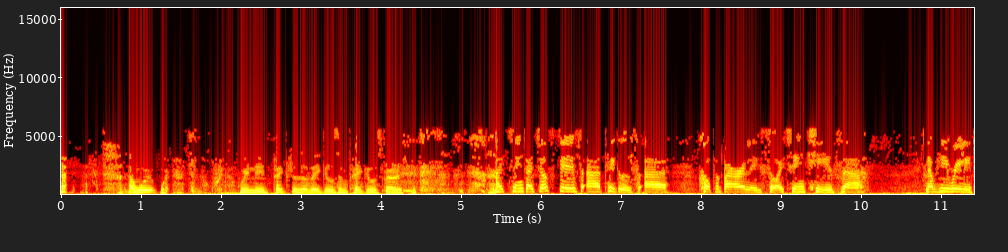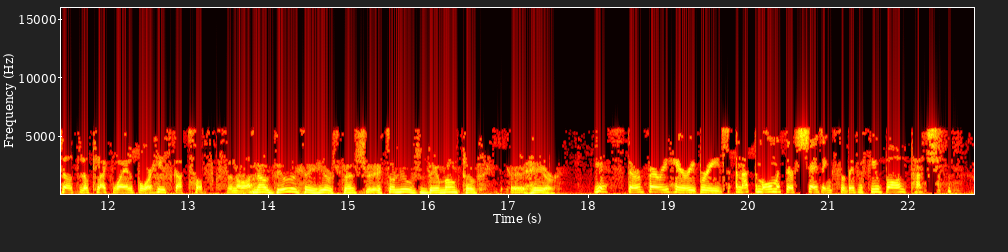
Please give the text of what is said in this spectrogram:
and we, we need pictures of eagles and piggles, Mary. I think I just gave uh, Piggles a cup of barley, so I think he's. Uh, now he really does look like wild boar. He's got tusks and all. now, the other thing here, it's unusual the amount of uh, hair. Yes, they're a very hairy breed, and at the moment they're shedding, so they've a few bald patches.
